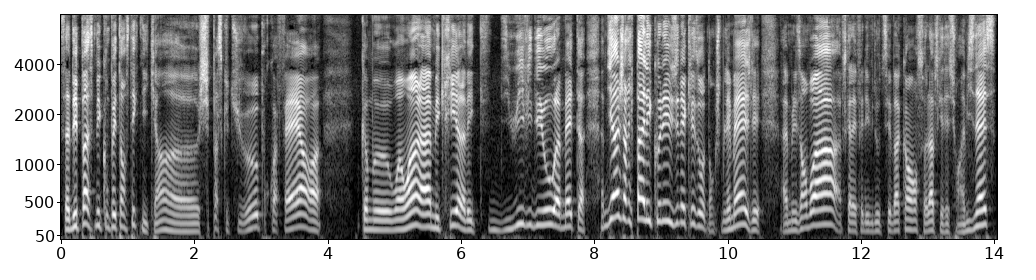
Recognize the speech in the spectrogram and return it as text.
ça dépasse mes compétences techniques. Hein. Euh, je sais pas ce que tu veux, pourquoi faire. Comme euh, Ouin là m'écrit, elle avait 8 vidéos à mettre. Elle me dit ah j'arrive pas à les coller les unes avec les autres. Donc je me les mets, je les... elle me les envoie, parce qu'elle avait fait des vidéos de ses vacances là, parce qu'elle était sur un business.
